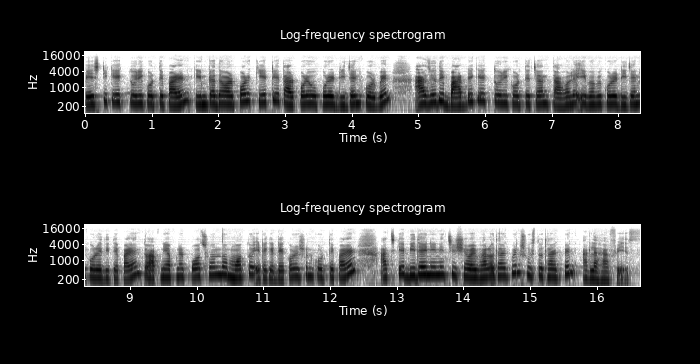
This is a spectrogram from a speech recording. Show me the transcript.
পেস্টি কেক তৈরি করতে পারেন ক্রিমটা দেওয়ার পর কেটে তারপরে উপরে ডিজাইন করবেন। আর যদি বার্থডে কেক তৈরি করতে চান তাহলে এইভাবে করে ডিজাইন করে দিতে পারেন। তো আপনি আপনার পছন্দ মতো এটাকে ডেকোরেশন করতে পারেন। আজকে বিদায় নিয়ে নিচ্ছি। সবাই ভালো থাকবেন, সুস্থ থাকবেন। আল্লাহ হাফিজ।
